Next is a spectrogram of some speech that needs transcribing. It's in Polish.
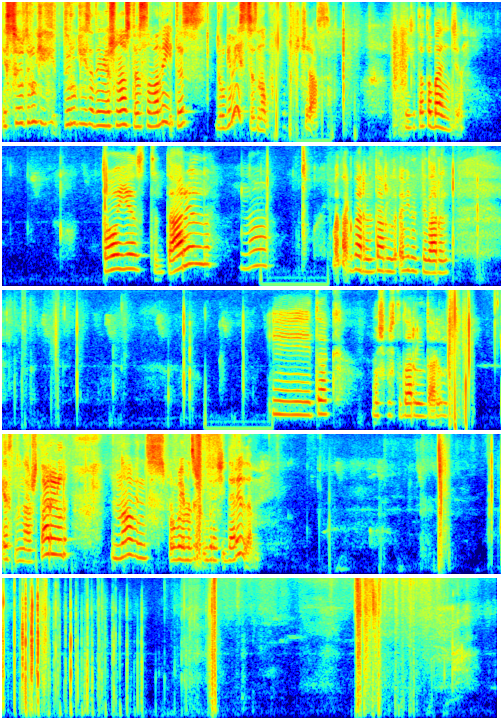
Jest już drugi, drugi zadymiarz nasz wylosowany i to jest drugie miejsce znowu. Trzeci raz. I kto to będzie? To jest Daryl? No, chyba tak, Daryl, Daryl, ewidentnie Daryl. I tak, musi być to Daryl, Daryl. Jest nasz Daryl. No więc spróbujemy coś ugrać i Darylem.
